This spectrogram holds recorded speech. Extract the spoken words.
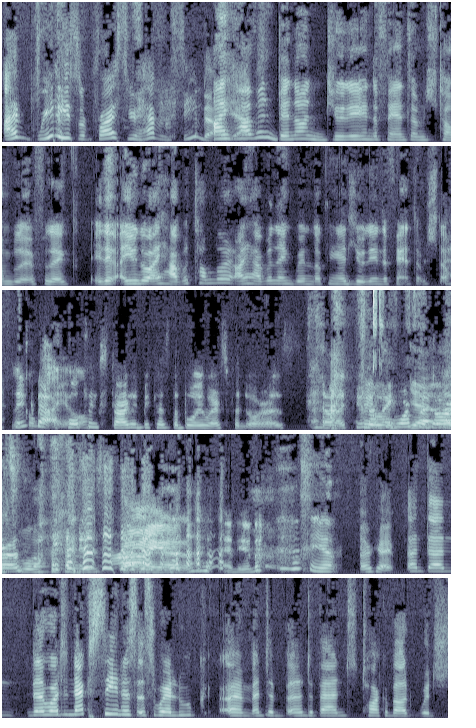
I'm really surprised you haven't seen that. I yet. haven't been on Julie and the Phantoms Tumblr for like, you know, I have a Tumblr, I haven't like been looking at Julie and the Phantom stuff I like think a that while. whole thing started because the boy wears fedoras. And they're like, you know like who wore yeah, that's why. Ryan. and you know, yep. Okay, and then the what the next scene is is where Luke um, and the and the band talk about which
